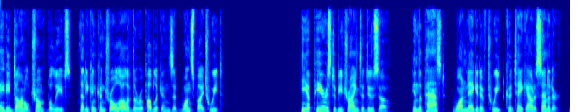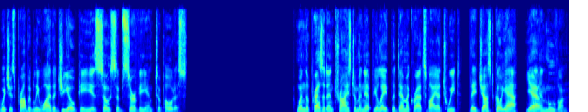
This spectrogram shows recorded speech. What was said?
Maybe Donald Trump believes that he can control all of the Republicans at once by tweet. He appears to be trying to do so. In the past, one negative tweet could take out a senator, which is probably why the GOP is so subservient to POTUS. When the president tries to manipulate the Democrats via tweet, they just go yeah, yeah and move on.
